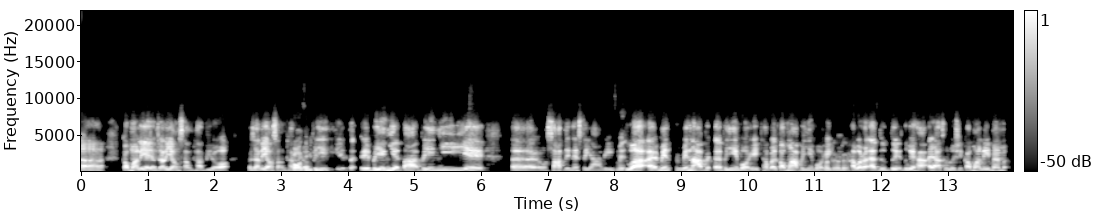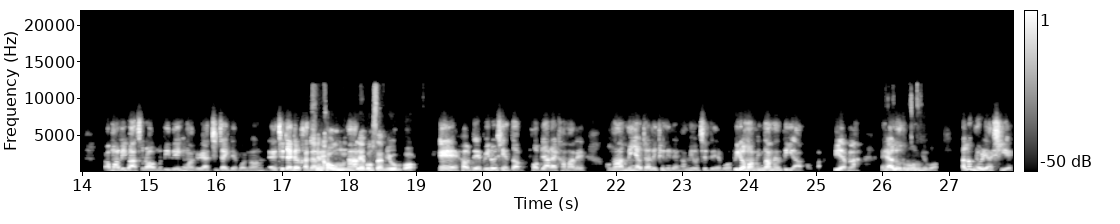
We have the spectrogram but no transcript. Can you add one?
အာကောင်မလေးကယောက်ျားလေးအောင်ဆောင်ထားပြီးတော့ယောက်ျားလေးအောင်ဆောင်ထားပြီးတော့ဘယင်ကြီးရဲ့ဘယင်ကြီးရဲ့သားဘယင်ကြီးရဲ့အဲဟိုစာတင်တဲ့ဆရာလေး။ तू ကအဲမင်းမင်းသားဘယင်ပေါ့ဟိ။ထားပါကောင်မဘယင်ပေါ့ဟိ။ထားပါတော့အဲ तू သူ့ရဲ့ဟာအဲ့ဒါဆိုလို့ရှိရင်ကောင်မလေးမှကောင်မလေးပါဆိုတော့မသိသေးခင်မှာကချစ်ကြိုက်တယ်ပေါ့နော်။အဲချစ်ကြိုက်တဲ့ခါကျတော့ရှင်ခုံတဲ့ပုံစံမျိုးပေါ့။ အဲဟုတ်တယ်ပြီးလို့ရှိရင် तू ပေါ်ပြတဲ့ခါမှာလဲငါမင်းယောက်ျားလေးဖြစ်နေတယ်ငါမင်းကိုချစ်တယ်ပေါ့ပြီးတော့မှမင်းမမှန်သိတာပေါ့။သိရမလား။အဲအဲ့လိုသဘောမျိုးပေါ့။အဲ့လိုမျိုးတွေကရှိတယ်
